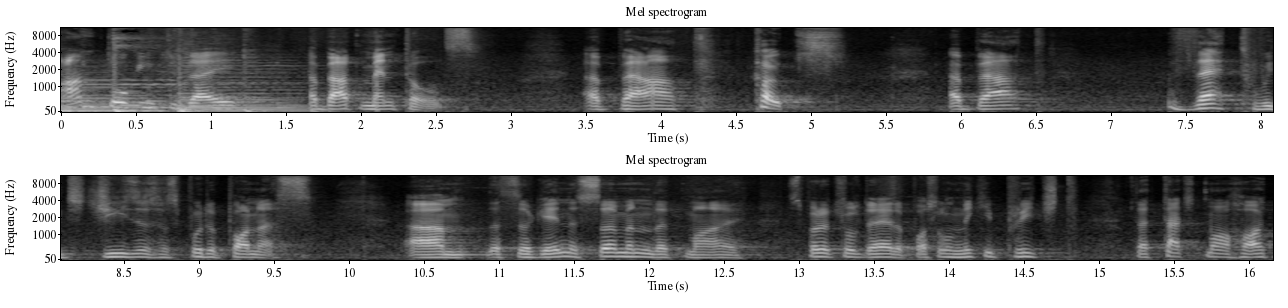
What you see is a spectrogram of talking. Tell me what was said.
I'm talking today about mantles, about coats, about that which Jesus has put upon us. Um, that's again a sermon that my spiritual dad, Apostle Nikki preached that touched my heart.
